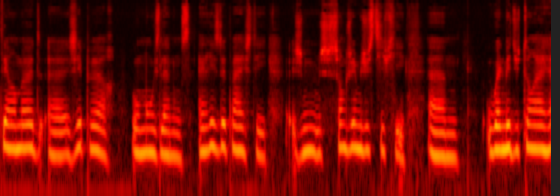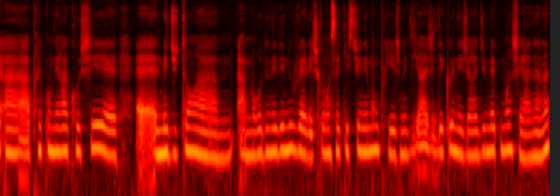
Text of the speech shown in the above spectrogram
tu es en mode euh, j'ai peur au moment où je l'annonce, elle risque de pas acheter, je, sens que je vais me justifier, euh, ou elle met du temps après qu'on ait raccroché, elle, met du temps à, me redonner des nouvelles et je commence à questionner mon prix et je me dis ah j'ai déconné, j'aurais dû le mettre moins cher, nanana.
